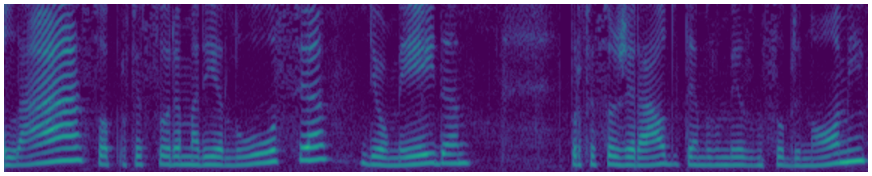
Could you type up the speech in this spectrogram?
Olá, sou a professora Maria Lúcia de Almeida. Professor Geraldo, temos o mesmo sobrenome.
